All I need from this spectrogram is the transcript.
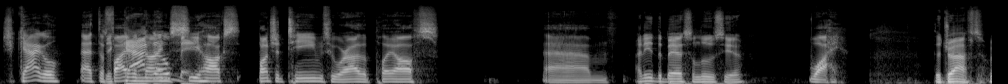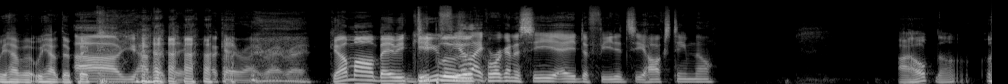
Chicago at the five and nine Bears. Seahawks. Bunch of teams who are out of the playoffs. Um, I need the Bears to lose here. why? The draft. We have a we have their pick. Ah, you have their pick. Okay, right, right, right. Come on, baby. Keep Do you losing. feel like we're gonna see a defeated Seahawks team though? I hope not. I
